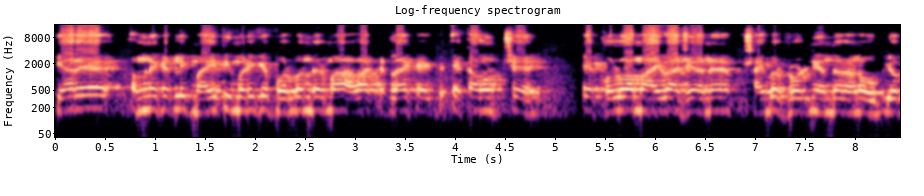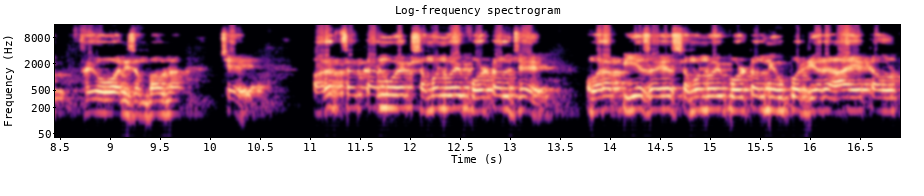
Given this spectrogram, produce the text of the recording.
ત્યારે અમને કેટલીક માહિતી મળી કે પોરબંદરમાં આવા કેટલાક એકાઉન્ટ છે એ ખોલવામાં આવ્યા છે અને સાયબર ફ્રોડની અંદર આનો ઉપયોગ થયો હોવાની સંભાવના છે. ભારત સરકારનું એક સમન્વય પોર્ટલ છે. અમારા પીએસઆઈએસ સમન્વય પોર્ટલની ઉપર જ્યારે આ એકાઉન્ટ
